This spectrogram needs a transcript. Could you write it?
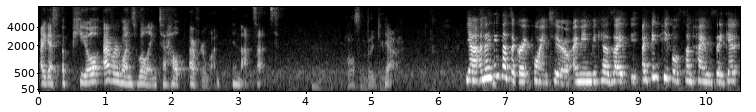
I guess, appeal, everyone's willing to help everyone in that sense. Hmm. Awesome. Thank you. Yeah. Yeah, and I think that's a great point too. I mean, because I I think people sometimes they get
